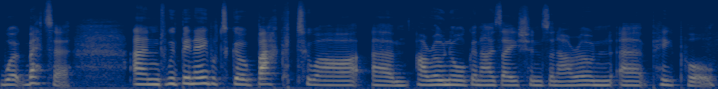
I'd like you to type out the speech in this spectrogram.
work better. And we've been able to go back to our um, our own organisations and our own uh, people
